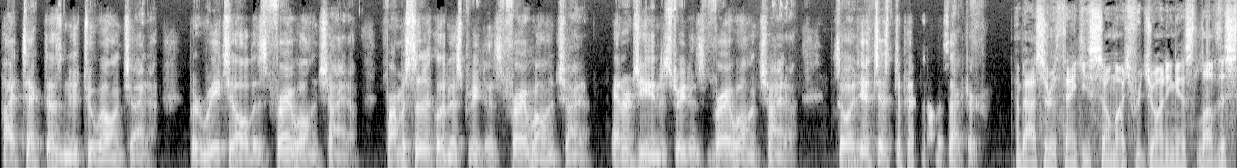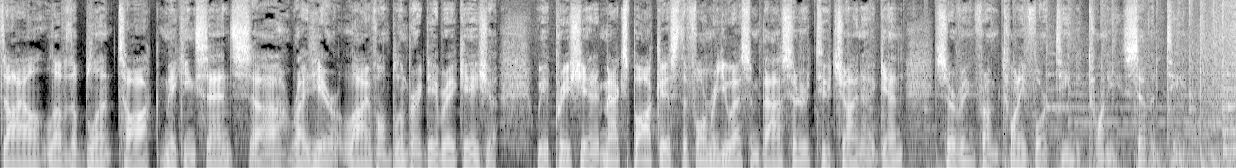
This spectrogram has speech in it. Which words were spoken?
High tech doesn't do too well in China, but retail does very well in China. Pharmaceutical industry does very well in China. Energy industry does very well in China. So it, it just depends on the sector. Ambassador, thank you so much for joining us. Love the style, love the blunt talk, making sense uh, right here, live on Bloomberg Daybreak Asia. We appreciate it. Max Baucus, the former U.S. ambassador to China, again serving from 2014 to 2017.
